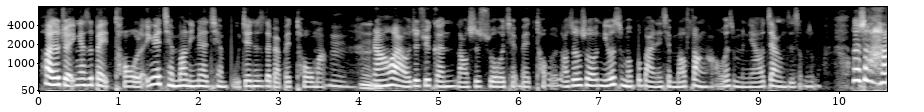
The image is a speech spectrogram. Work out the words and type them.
后来就觉得应该是被偷了，因为钱包里面的钱不见就是代表被偷嘛。嗯嗯，然后后来我就去跟老师说我钱被偷了，老师就说你为什么不把你的钱包放好？为什么你要这样子什么什么？我就说哈，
